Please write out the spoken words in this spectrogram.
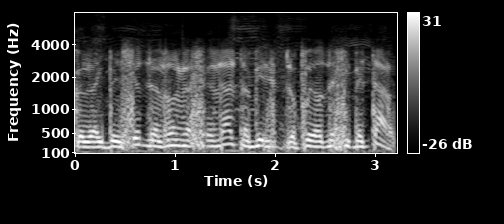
con la invención del rock nacional también lo puedo desinventar.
